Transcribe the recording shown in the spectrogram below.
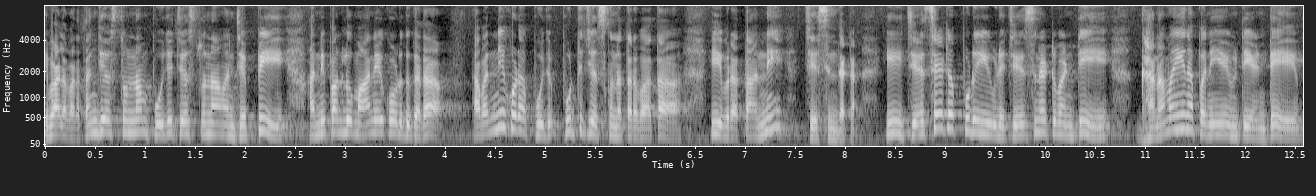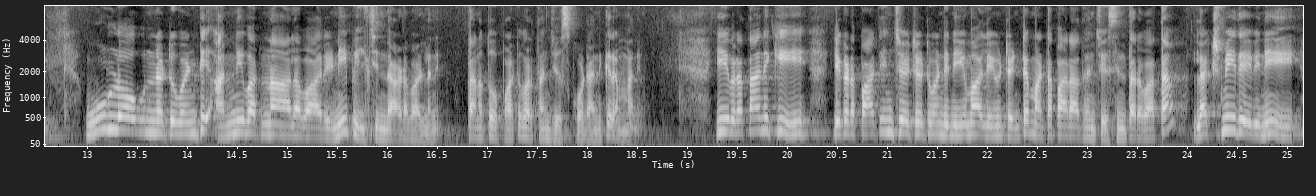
ఇవాళ వ్రతం చేస్తున్నాం పూజ చేస్తున్నాం అని చెప్పి అన్ని పనులు మానేయకూడదు కదా. అవన్నీ కూడా పూజ పూర్తి చేసుకున్న తర్వాత ఈ వ్రతాన్ని చేసిందట. ఈ చేసేటప్పుడు ఈవిడ చేసినటువంటి ఘనమైన పని ఏమిటి అంటే ఊళ్ళో ఉన్నటువంటి అన్ని వర్ణాల వారిని పిలిచింది ఆడవాళ్ళని. తనతో పాటు వ్రతం చేసుకోవడానికి రమ్మని. ఈ వ్రతానికి ఇక్కడ పాటించేటటువంటి నియమాలు ఏమిటంటే మంటపారాధన చేసిన తర్వాత లక్ష్మీదేవిని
